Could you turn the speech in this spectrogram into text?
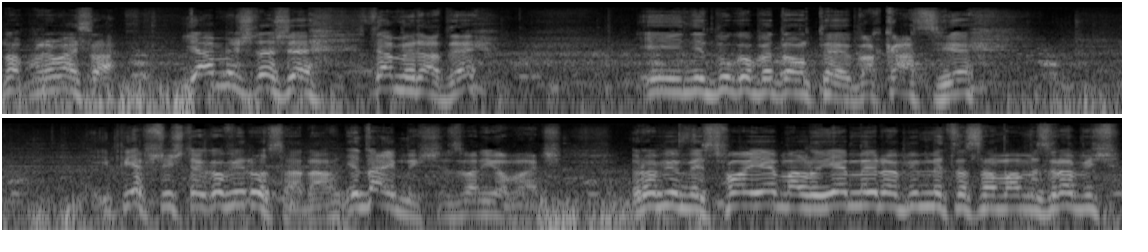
No, proszę Państwa, ja myślę, że damy radę i niedługo będą te wakacje i pieprzyć tego wirusa, no. Nie dajmy się zwariować. Robimy swoje, malujemy, robimy to, co mamy zrobić,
